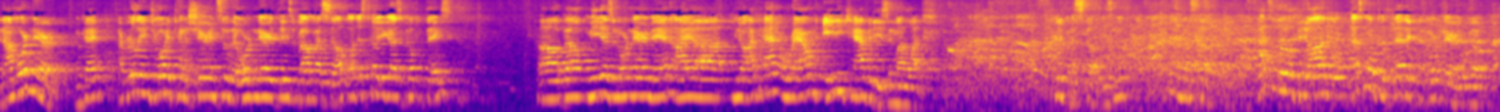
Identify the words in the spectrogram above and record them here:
and I'm ordinary. Okay, I've really enjoyed kind of sharing some of the ordinary things about myself. I'll just tell you guys a couple things uh, about me as an ordinary man. I, uh, you know, I've had around 80 cavities in my life. Pretty messed up, isn't it? Pretty messed up. That's a little beyond. That's more pathetic than ordinary, but.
